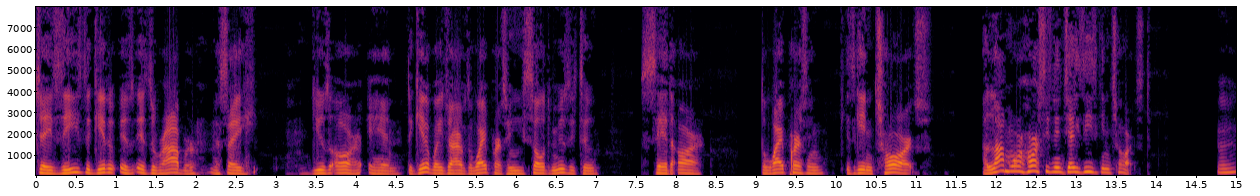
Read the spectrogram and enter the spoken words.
Jay Z's the get is is the robber, let's say use R, and the getaway driver is the white person who he sold the music to, said R. The white person is getting charged a lot more harshly than Jay Z's getting charged. Mm-hmm.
